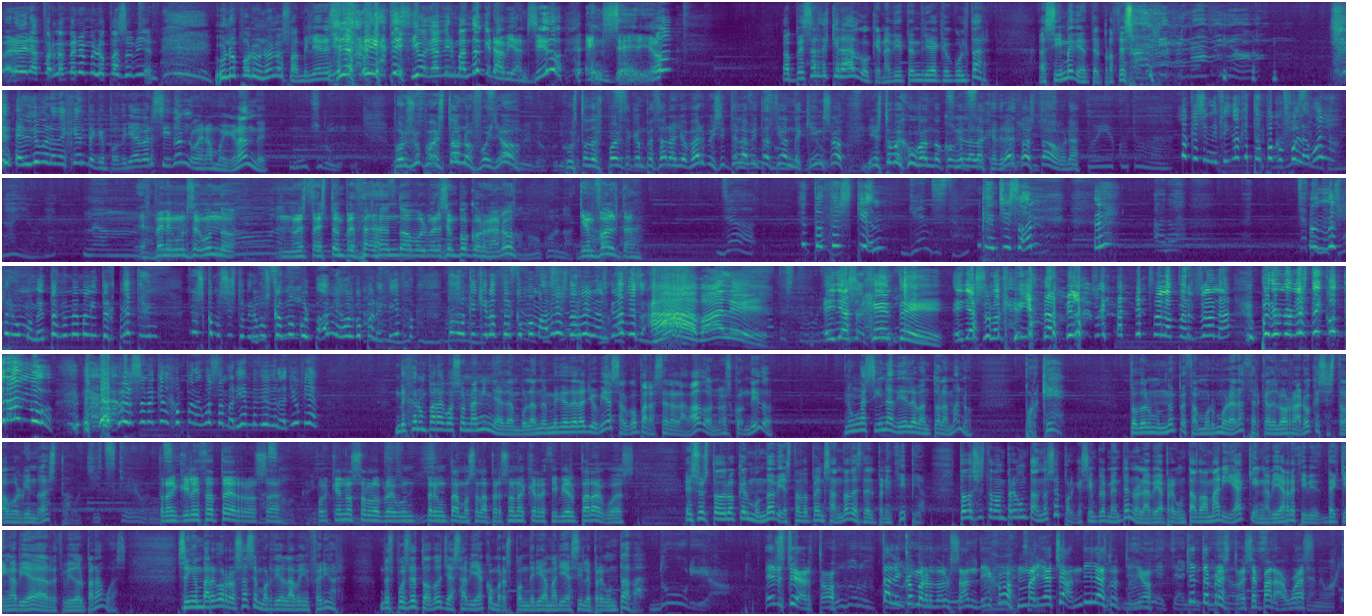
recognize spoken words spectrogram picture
Bueno, mira, por lo menos me lo paso bien. Uno por uno, los familiares clientes iban afirmando que no habían sido. ¿En serio? A pesar de que era algo que nadie tendría que ocultar. Así, mediante el proceso de eliminación, el número de gente que podría haber sido no era muy grande. Por supuesto, no fui yo. Justo después de que empezara a llover, visité la habitación de Kinso y estuve jugando con él al ajedrez hasta ahora. Lo que significa que tampoco fue el abuelo. Esperen un segundo. ¿No está esto empezando a volverse un poco raro? ¿Quién falta? Entonces, ¿quién? ¿Genji-san? ¿Eh? Me espera un momento, no me malinterpreten. No es como si estuviera buscando un culpable o algo parecido. Todo lo que quiero hacer como madre es darle las gracias. ¡Ah, vale! Ella, es- gente, ella solo quería darle las gracias a la persona, pero no la está encontrando. La persona que dejó un paraguas a María en medio de la lluvia. Dejar un paraguas a una niña deambulando en medio de la lluvia es algo para ser alabado, no escondido. Aún así nadie levantó la mano. ¿Por qué? Todo el mundo empezó a murmurar acerca de lo raro que se estaba volviendo esto. Tranquilízate, Rosa. ¿Por qué no solo preguntamos a la persona que recibió el paraguas? Eso es todo lo que el mundo había estado pensando desde el principio. Todos estaban preguntándose porque simplemente no le había preguntado a María quién había de quién había recibido el paraguas. Sin embargo, Rosa se mordió el labio inferior. Después de todo, ya sabía cómo respondería María si le preguntaba. Es cierto. Tal y como Rodolfo dijo, María Chan, dile a tu tío. ¿Quién te prestó ese paraguas? ¡Beatrice!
